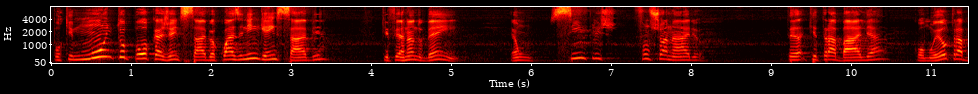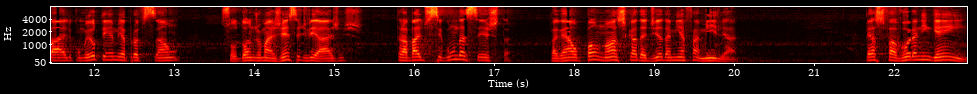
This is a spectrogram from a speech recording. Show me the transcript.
Porque muito pouca gente sabe, ou quase ninguém sabe, que Fernando Bem é um simples funcionário que trabalha como eu trabalho, como eu tenho a minha profissão, sou dono de uma agência de viagens, trabalho de segunda a sexta para ganhar o pão nosso de cada dia da minha família peço favor a ninguém,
